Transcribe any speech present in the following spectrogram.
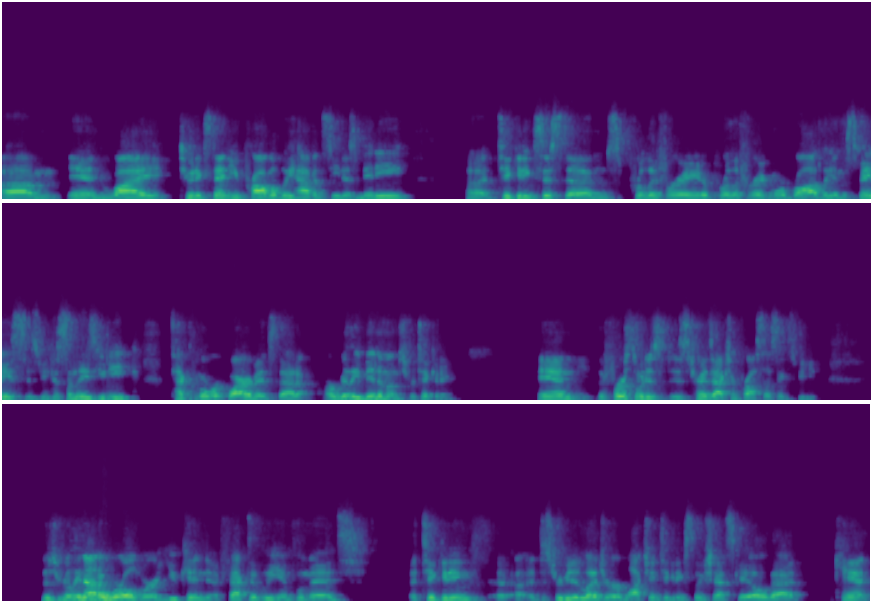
Um, and why, to an extent, you probably haven't seen as many uh, ticketing systems proliferate or proliferate more broadly in the space is because some of these unique technical requirements that are really minimums for ticketing. And the first one is, is transaction processing speed. There's really not a world where you can effectively implement a ticketing, a distributed ledger or blockchain ticketing solution at scale that can't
